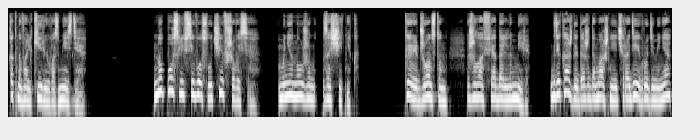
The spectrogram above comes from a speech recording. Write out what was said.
как на валькирию возмездия. Но после всего случившегося мне нужен защитник. Кэрри Джонстон жила в феодальном мире, где каждый, даже домашний чародей вроде меня,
